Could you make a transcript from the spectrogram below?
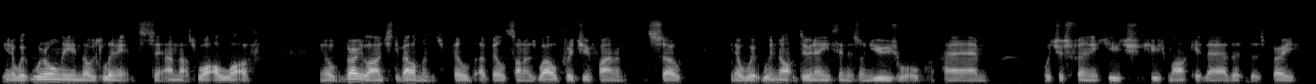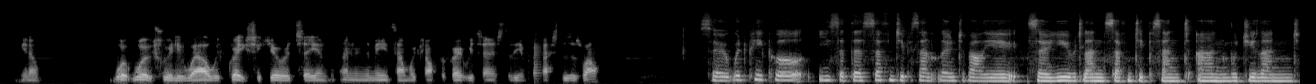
you know, we're only in those limits. And that's what a lot of, you know, very large developments build are built on as well, bridging finance. So, you know, we're, we're not doing anything that's unusual. Um, we're just filling a huge, huge market there that, that's very, you know, works really well with great security. And, and in the meantime, we can offer great returns to the investors as well. So, would people, you said there's 70% loan to value, so you would lend 70%, and would you lend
